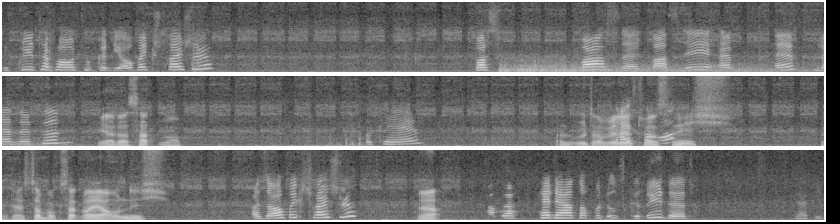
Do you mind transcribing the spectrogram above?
Die Gefriertemperatur könnt ihr auch wegstreichen. Was war's denn? Was EMF Level 5? Ja, das hatten wir. Okay. Also Ultraviolett war es nicht. Eine Geisterbox hatten wir ja auch nicht. Also auch wegstreichen? Ja. Aber, hä, der hat doch mit uns geredet. Der hat die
